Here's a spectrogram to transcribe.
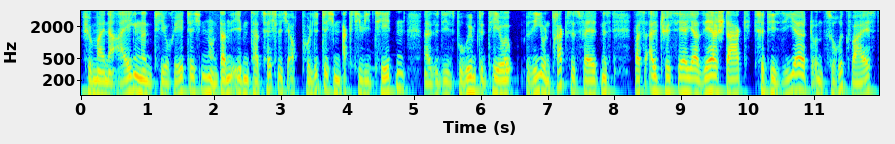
für meine eigenen theoretischen und dann eben tatsächlich auch politischen Aktivitäten. Also dieses berühmte Theorie- und Praxisverhältnis, was Althusser ja sehr stark kritisiert und zurückweist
